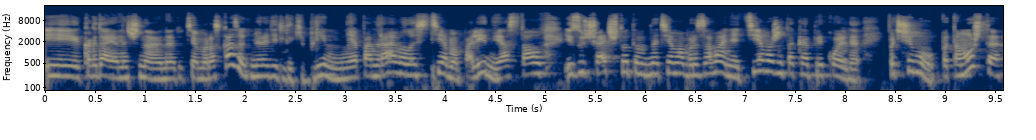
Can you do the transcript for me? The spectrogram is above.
И когда я начинаю на эту тему рассказывать, мне родители такие, блин, мне понравилась тема, Полин, я стал изучать что-то на тему образования. Тема же такая прикольная. Почему? Потому что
